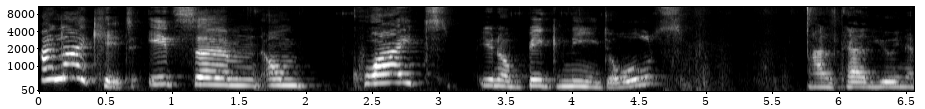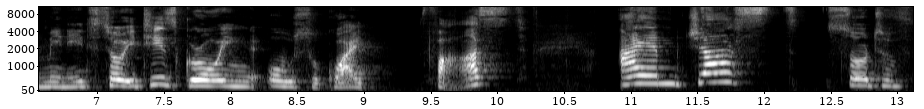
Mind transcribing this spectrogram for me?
I like it. It's um, on quite, you know, big needles. I'll tell you in a minute. So it is growing also quite fast. I am just sort of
